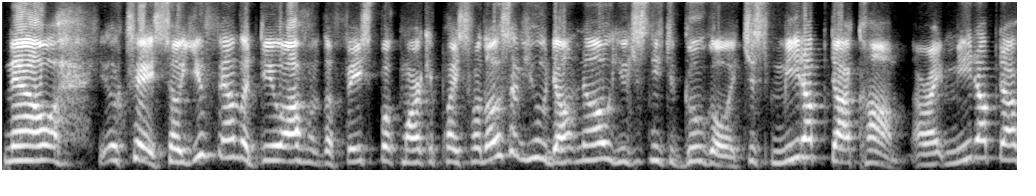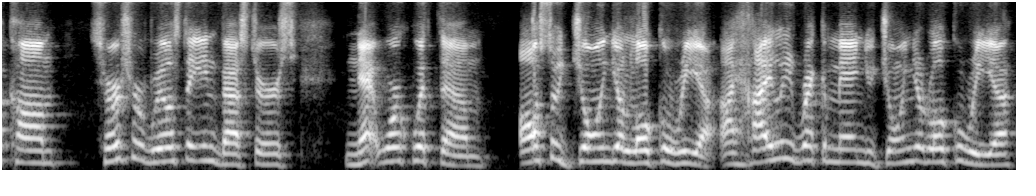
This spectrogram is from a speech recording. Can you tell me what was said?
now, okay, so you found the deal off of the Facebook marketplace. For those of you who don't know, you just need to Google it. Just meetup.com. All right, meetup.com. Search for real estate investors, network with them. also join your local REIA. I highly recommend you join your local REIA.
